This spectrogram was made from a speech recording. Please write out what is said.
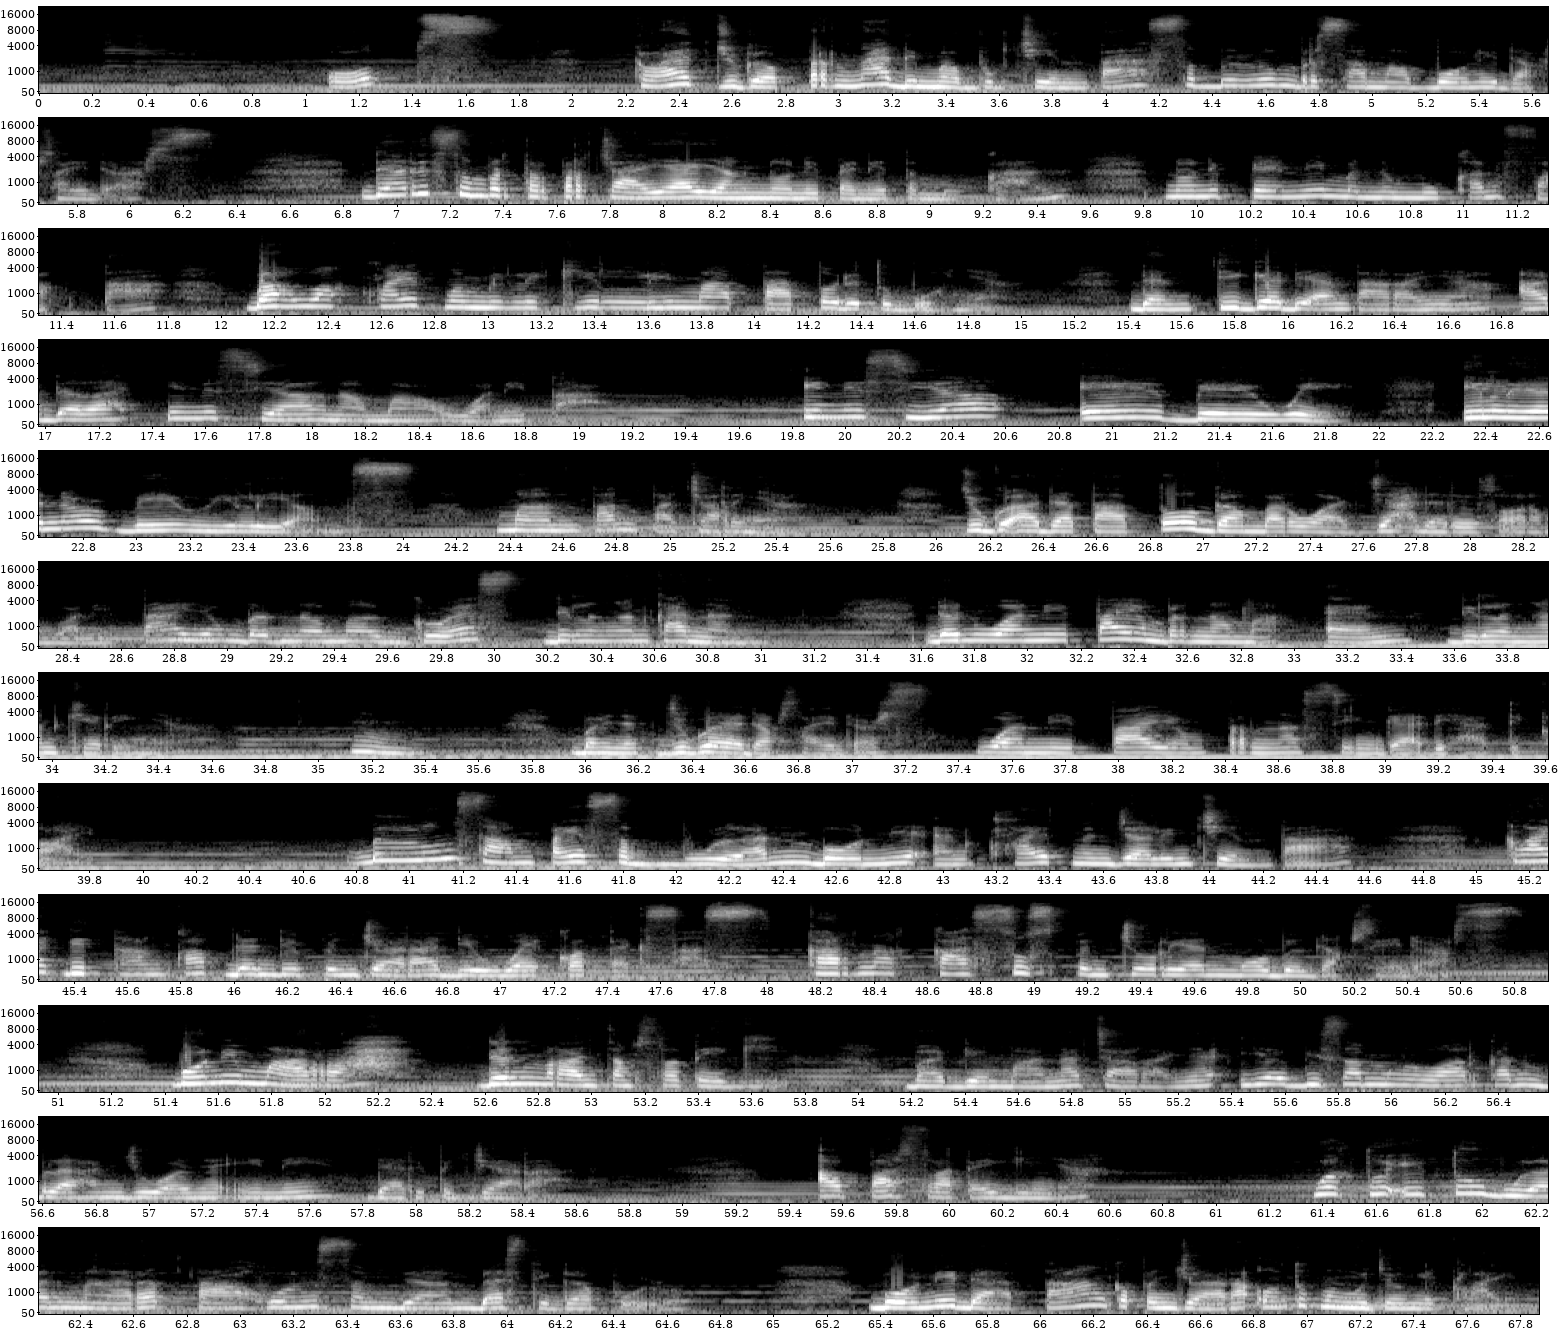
Ops, Clyde juga pernah dimabuk cinta sebelum bersama Bonnie Darksiders. Dari sumber terpercaya yang Noni Penny temukan, Noni Penny menemukan fakta bahwa Clyde memiliki lima tato di tubuhnya, dan tiga di antaranya adalah inisial nama wanita. Inisial EBW, Eleanor B. Williams, mantan pacarnya. Juga ada tato gambar wajah dari seorang wanita yang bernama Grace di lengan kanan, dan wanita yang bernama Anne di lengan kirinya. Hmm, banyak juga ya Darksiders, wanita yang pernah singgah di hati Clyde. Belum sampai sebulan Bonnie and Clyde menjalin cinta, Clyde ditangkap dan dipenjara di Waco, Texas karena kasus pencurian mobil Darksiders. Bonnie marah dan merancang strategi bagaimana caranya ia bisa mengeluarkan belahan jiwanya ini dari penjara. Apa strateginya? Waktu itu bulan Maret tahun 1930. Bonnie datang ke penjara untuk mengunjungi Clyde.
